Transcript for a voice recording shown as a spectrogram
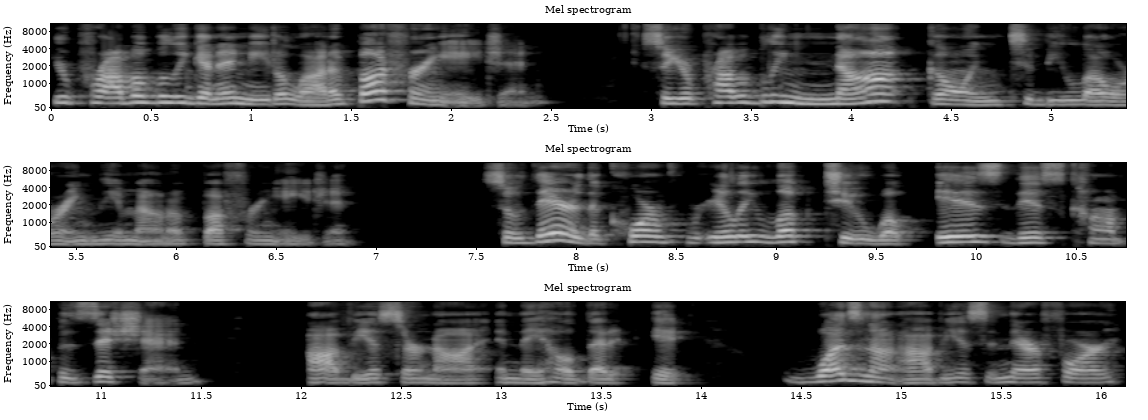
you're probably going to need a lot of buffering agent. So you're probably not going to be lowering the amount of buffering agent. So there, the court really looked to, well, is this composition obvious or not? And they held that it was not obvious, and therefore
